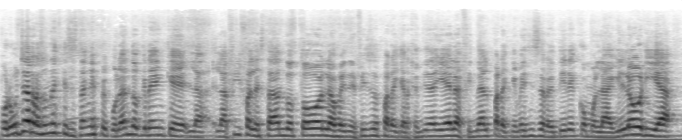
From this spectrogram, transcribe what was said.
Por muchas razones que se están especulando, creen que la, FIFA le está dando todos los beneficios para que Argentina llegue a la final, para que Messi se retire como la gloria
